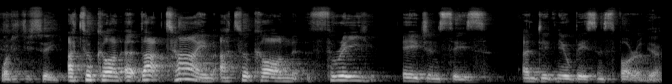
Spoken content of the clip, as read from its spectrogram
What did you see? I took on, at that time, I took on three agencies and did new business for them. Yeah.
